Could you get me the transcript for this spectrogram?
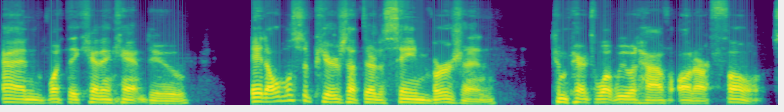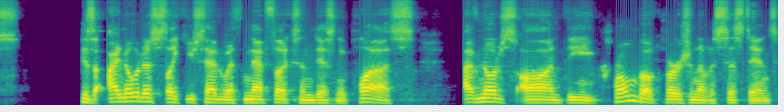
and what they can and can't do, it almost appears that they're the same version compared to what we would have on our phones. Because I noticed, like you said, with Netflix and Disney Plus, I've noticed on the Chromebook version of Assistant,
